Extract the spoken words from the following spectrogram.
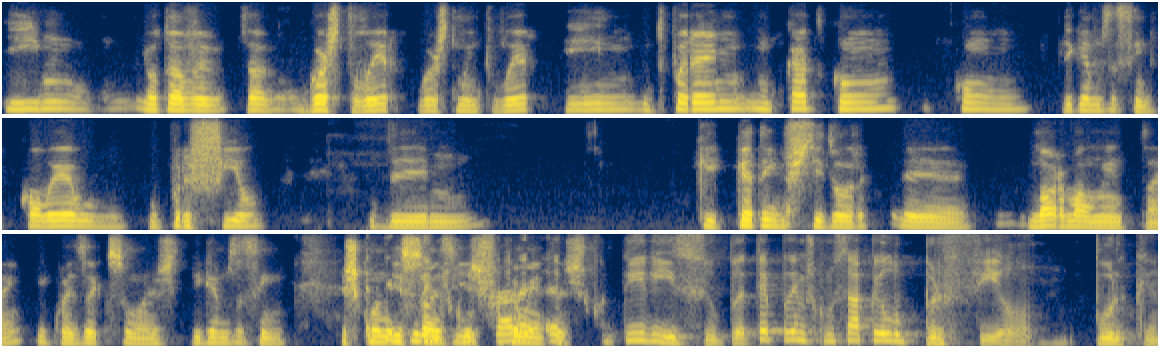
E eu estava, gosto de ler, gosto muito de ler, e deparei-me um bocado com, com, digamos assim, qual é o, o perfil de, que cada investidor eh, normalmente tem e quais é que são as, digamos assim, as condições e as ferramentas. A, a discutir isso, até podemos começar pelo perfil, porque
